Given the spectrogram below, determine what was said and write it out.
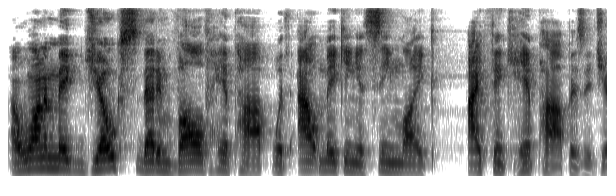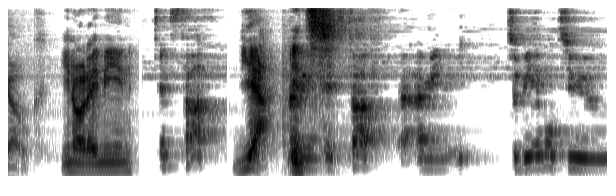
I want to make jokes that involve hip hop without making it seem like I think hip hop is a joke. You know what I mean? It's tough. Yeah. I It's, mean, it's tough. I- mean, to be able to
